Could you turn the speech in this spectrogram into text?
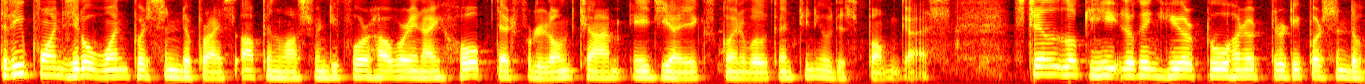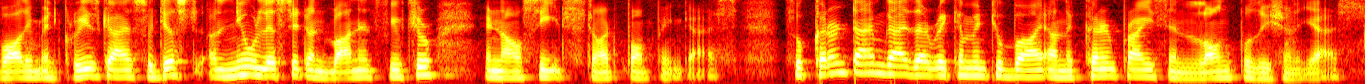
3.01% the price up in last 24 hour and I hope that for long time AGIX coin will continue this pump guys. Still looking looking here 230% the volume increase guys. So just a new listed on Binance future and now see it start pumping guys. So current time guys I recommend to buy on the current price and long position yes.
